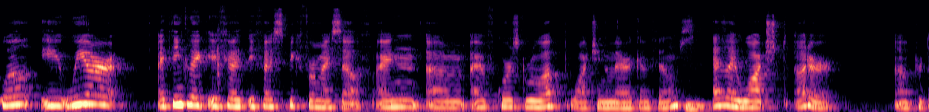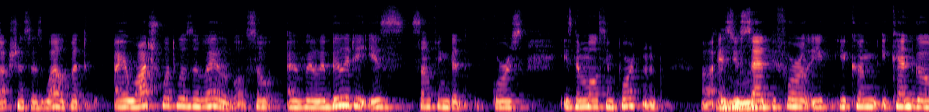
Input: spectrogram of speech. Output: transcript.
Well, we are. I think like if I if I speak for myself, I um, I of course grew up watching American films as I watched other uh, productions as well. But I watched what was available. So availability is something that of course is the most important. Uh, as you said before, you, you can you can't go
